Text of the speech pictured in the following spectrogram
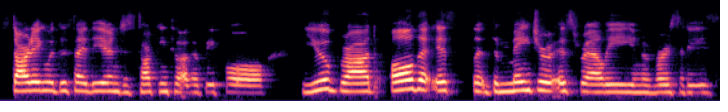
starting with this idea and just talking to other people, you brought all the is the major Israeli universities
